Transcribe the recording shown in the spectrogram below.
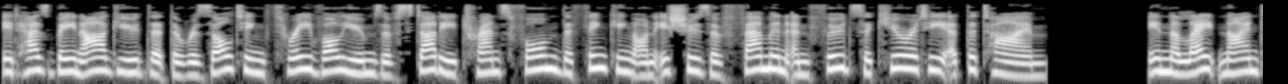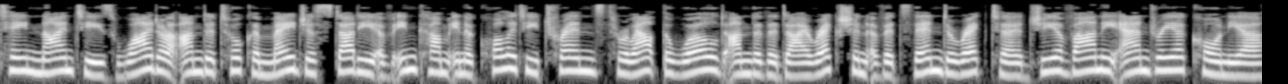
It has been argued that the resulting three volumes of study transformed the thinking on issues of famine and food security at the time. In the late 1990s Wider undertook a major study of income inequality trends throughout the world under the direction of its then director Giovanni Andrea Cornia.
